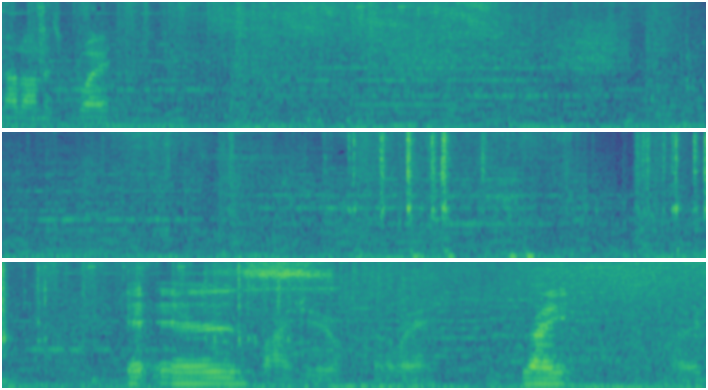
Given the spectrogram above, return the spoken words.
Not on his way. It is Behind you, by the way. right. Alright.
